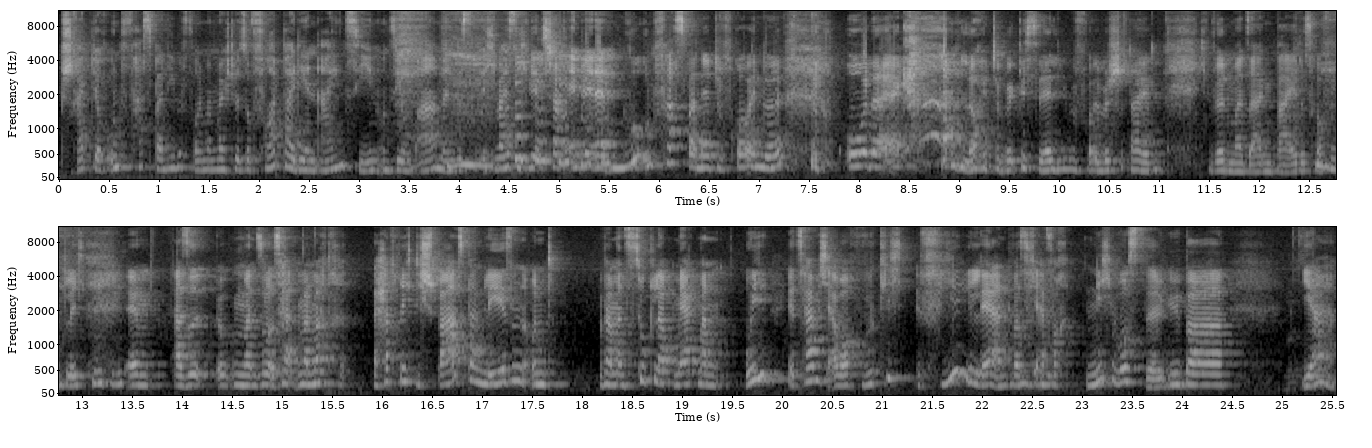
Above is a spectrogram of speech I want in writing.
beschreibt die auch unfassbar liebevoll. Man möchte sofort bei denen einziehen und sie umarmen. Das, ich weiß nicht, wie es schafft. Entweder nur unfassbar nette Freunde oder er kann Leute wirklich sehr liebevoll beschreiben. Ich würde mal sagen, beides hoffentlich. ähm, also man, sowas hat, man macht hat richtig Spaß beim Lesen und wenn man es zuklappt, merkt man, ui, jetzt habe ich aber auch wirklich viel gelernt, was ich mhm. einfach nicht wusste über, ja,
